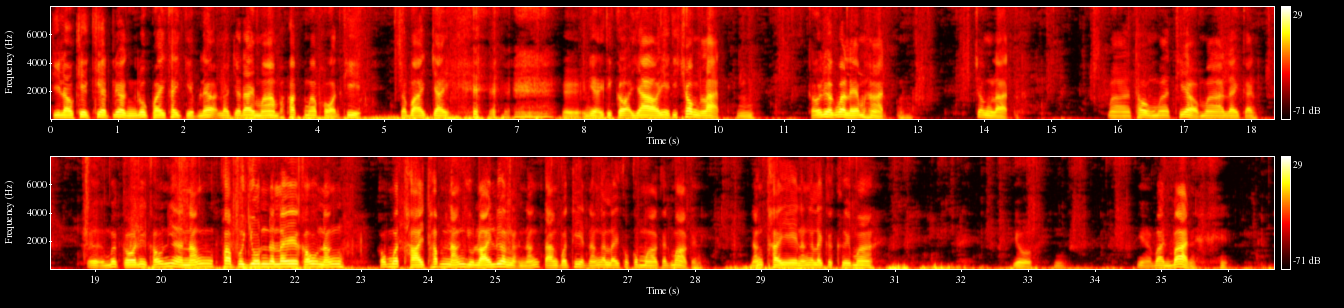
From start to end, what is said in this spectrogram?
ที่เราเครียดเรื่องโรคภัยไข้เจ็บแล้วเราจะได้มาพักมาผ่อนที่สบายใจเออเนี่ยที่เกาะยาวเนี่ยที่ช่องลาดเขาเรียกว่าแหลมหาดช่องลาด มาท่องมาเที่ยวมาอะไรกัน เออเมื่อก่อนนี่เขาเนี่ยหนังภาพยนตร์อะไรเขาหนังเขามาถ่ายทำหนังอยู่หลายเรื่องอะหนังต่างประเทศหนังอะไรเขาก็มากันมากกัน หนังไทยหนังอะไรก็เคยมาอยู่เนี่ยบ้านบ้าน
